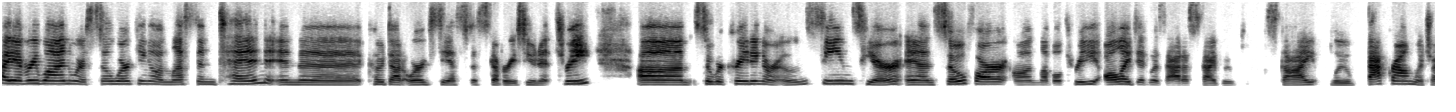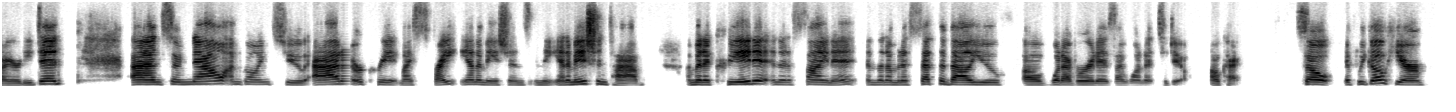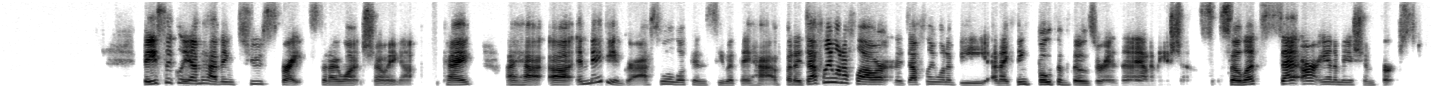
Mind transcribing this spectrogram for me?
Hi, everyone. We're still working on lesson 10 in the code.org CS Discoveries Unit 3. Um, so we're creating our own scenes here. And so far on level three, all I did was add a sky blue, sky blue background, which I already did. And so now I'm going to add or create my sprite animations in the animation tab. I'm going to create it and then assign it, and then I'm going to set the value of whatever it is I want it to do. Okay. So if we go here, basically I'm having two sprites that I want showing up. Okay. I have, uh, and maybe a grass. We'll look and see what they have, but I definitely want a flower and I definitely want a bee. And I think both of those are in the animations. So let's set our animation first.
